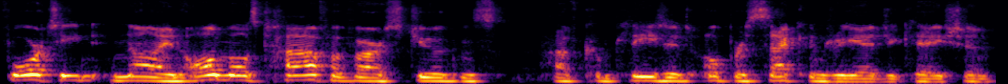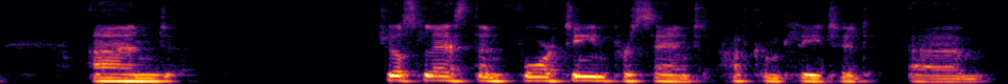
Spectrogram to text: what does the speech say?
49, almost half of our students have completed upper secondary education and just less than 14% have completed um,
